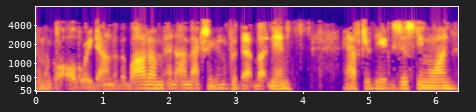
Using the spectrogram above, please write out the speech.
I'm going to go all the way down to the bottom, and I'm actually going to put that button in after the existing one.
